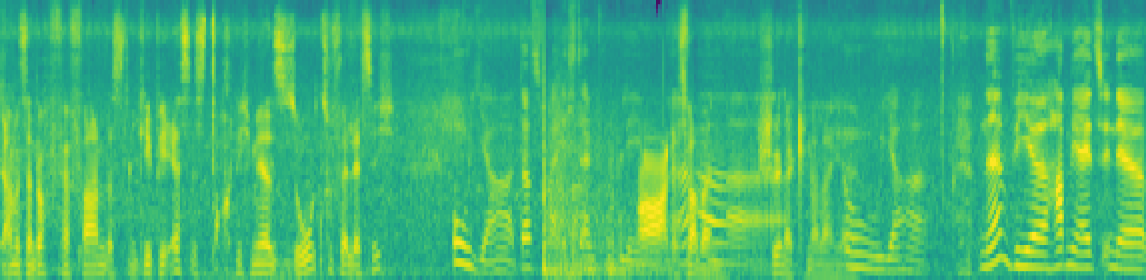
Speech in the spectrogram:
haben wir uns dann doch verfahren, dass ein GPS ist doch nicht mehr so zuverlässig. Oh ja, das war echt ein Problem. Oh, das war aber Ah. ein schöner Knaller hier. Oh ja. Ne, wir haben ja jetzt in, der,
